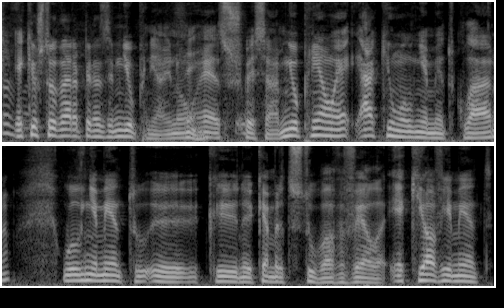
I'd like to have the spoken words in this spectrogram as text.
favor. É que eu estou a dar apenas a minha opinião e não Sim. é a suspeição. A minha opinião é há aqui um alinhamento claro. O alinhamento eh, que na Câmara de Setúbal revela é que, obviamente,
